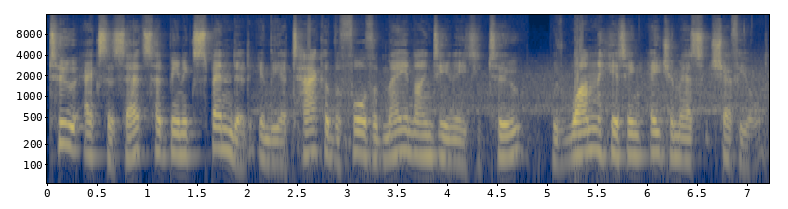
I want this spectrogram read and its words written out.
Two Exocets had been expended in the attack of the 4th of May 1982, with one hitting HMS Sheffield.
